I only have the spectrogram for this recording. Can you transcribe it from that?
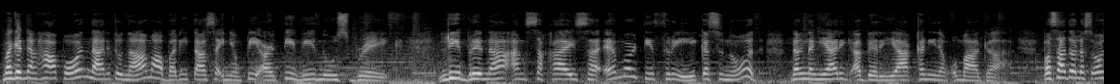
Magandang hapon, narito na mga balita sa inyong PRTV News Break. Libre na ang sakay sa MRT3 kasunod ng nangyaring aberya kaninang umaga. Pasado alas 8,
